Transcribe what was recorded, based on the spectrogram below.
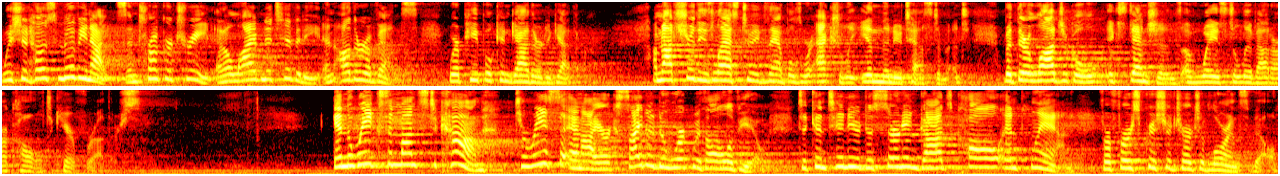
we should host movie nights and trunk or treat and a live nativity and other events where people can gather together. I'm not sure these last two examples were actually in the New Testament, but they're logical extensions of ways to live out our call to care for others. In the weeks and months to come, Teresa and I are excited to work with all of you to continue discerning God's call and plan for First Christian Church of Lawrenceville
